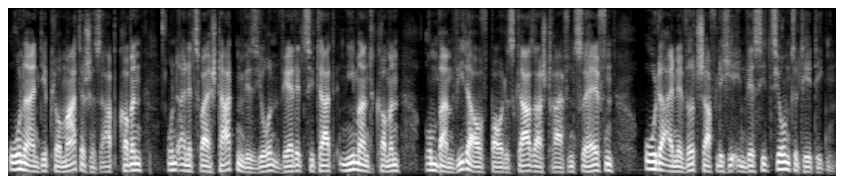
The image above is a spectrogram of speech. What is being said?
Ohne ein diplomatisches Abkommen und eine Zwei-Staaten-Vision werde, Zitat, niemand kommen, um beim Wiederaufbau des Gazastreifens zu helfen oder eine wirtschaftliche Investition zu tätigen.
